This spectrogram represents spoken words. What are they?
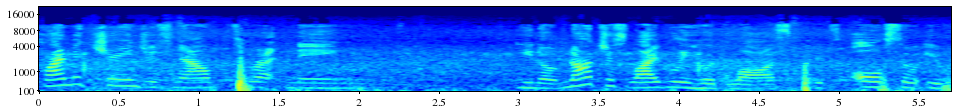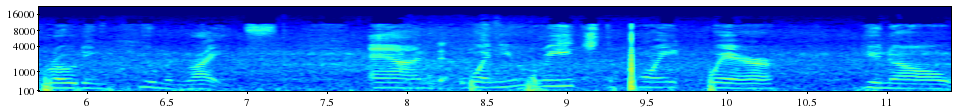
Climate change is now threatening you know, not just livelihood loss, but it's also eroding human rights. And when you reach the point where, you know,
